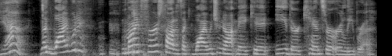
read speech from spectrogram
yeah, like why wouldn't? My first thought is like, why would you not make it either Cancer or Libra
